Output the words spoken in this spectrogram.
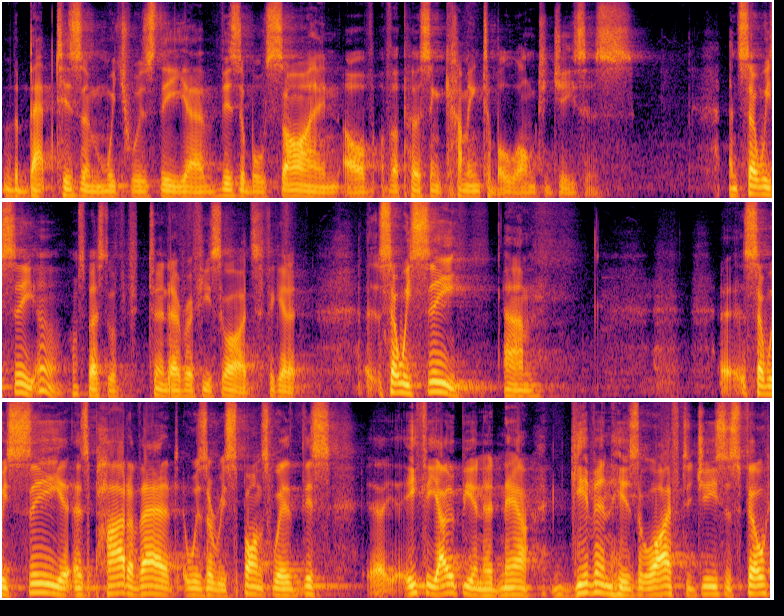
the baptism, which was the uh, visible sign of, of a person coming to belong to Jesus. And so we see, oh, I'm supposed to have turned over a few slides, forget it. So we see um, Uh, so we see as part of that was a response where this Ethiopian had now given his life to Jesus, felt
